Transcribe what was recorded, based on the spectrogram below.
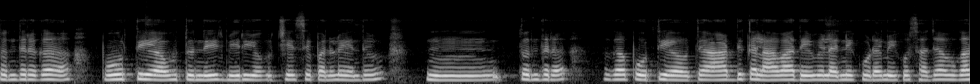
తొందరగా పూర్తి అవుతుంది. మీరు చేసే పనులు ఎందు తొందర గా పూర్తి అవుతాయి. ఆర్థిక లావాదేవీలన్నీ కూడా మీకు సజావుగా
